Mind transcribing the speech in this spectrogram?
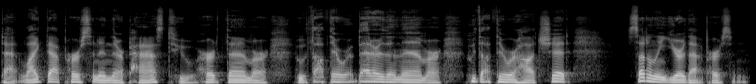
that, like that person in their past who hurt them or who thought they were better than them or who thought they were hot shit, suddenly you're that person.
